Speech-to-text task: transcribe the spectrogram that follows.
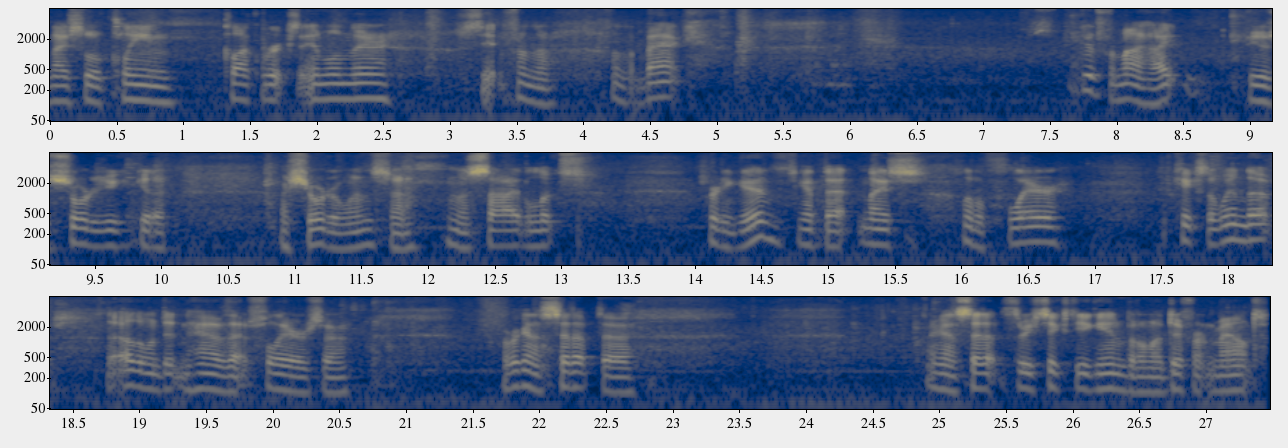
nice little clean Klock Werks emblem there. See it from the from the back. It's good for my height. If you're shorter, you can get a a shorter one. So on the side looks pretty good. You got that nice little flare that kicks the wind up. The other one didn't have that flare, so we're gonna set up the. I'm gonna set up the 360 again, but on a different mount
